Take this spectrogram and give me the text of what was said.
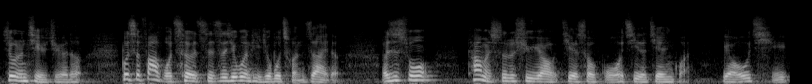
就能解决的，不是法国撤资这些问题就不存在的，而是说他们是不是需要接受国际的监管，尤其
